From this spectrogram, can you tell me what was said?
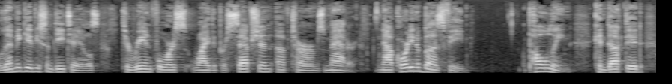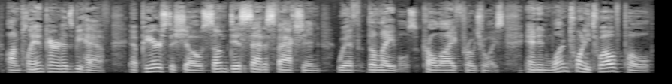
Let me give you some details to reinforce why the perception of terms matter. Now, according to BuzzFeed, polling conducted on Planned Parenthood's behalf appears to show some dissatisfaction with the labels pro-life, pro-choice. And in one 2012 poll,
